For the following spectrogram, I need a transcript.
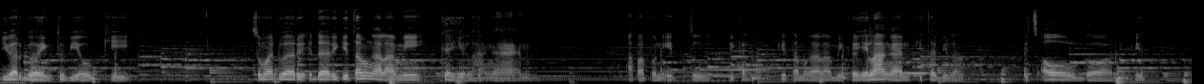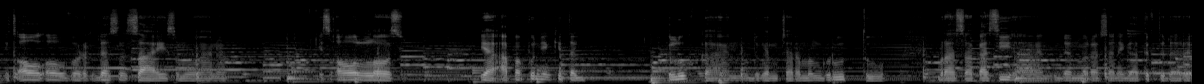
You are going to be okay. Semua dari kita mengalami kehilangan. Apa pun itu ketika kita mengalami kehilangan kita bilang it's all gone. It it's all over. Udah selesai semua it's all lost. Ya apa pun yang kita keluhkan dengan cara menggerutu merasa kasihan dan merasa negatif itu dari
